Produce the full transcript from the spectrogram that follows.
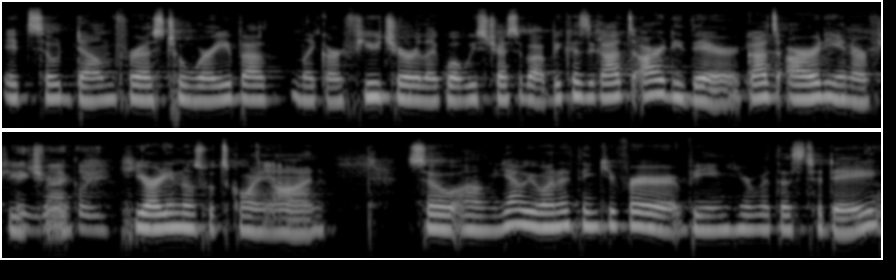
it's so dumb for us to worry about like our future, like what we stress about because God's already there. God's already in our future. Exactly. He already knows what's going Yeah. on. So um, yeah, we want to thank you for being here with us today.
